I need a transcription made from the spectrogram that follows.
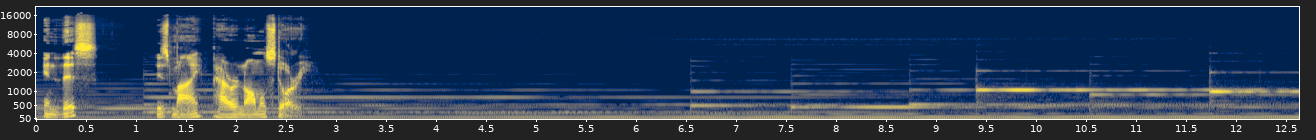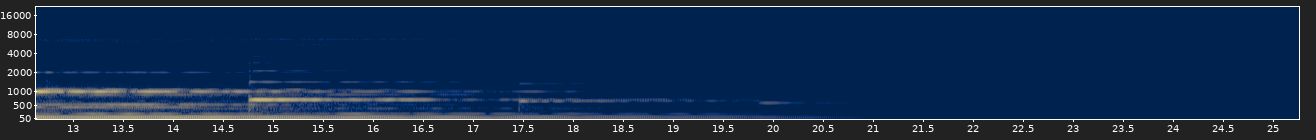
and this is my paranormal story.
